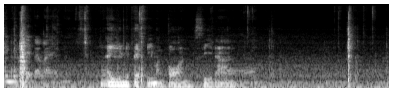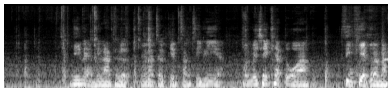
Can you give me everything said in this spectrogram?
ลิมิเต็ดอะไรอะไอลิมิเต็ดปีมังกรสี่ด้าน นี่แหละเวลาเธอ เวลาเธอเก็บซังซีรีส์อะ มันไม่ใช่แค่ตัวซีเกตแล้วนะ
